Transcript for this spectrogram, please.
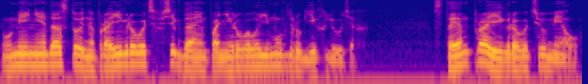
Умение достойно проигрывать всегда импонировало ему в других людях. Стэн проигрывать умел.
